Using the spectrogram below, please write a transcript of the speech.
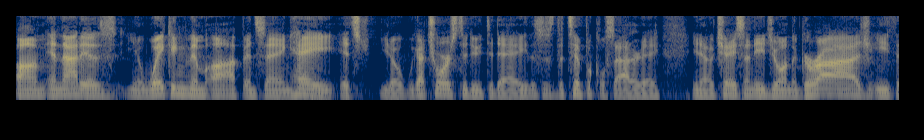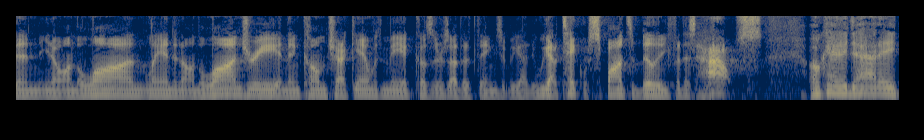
um, and that is you know waking them up and saying, "Hey, it's you know we got chores to do today. This is the typical Saturday. You know, Chase, I need you on the garage. Ethan, you know, on the lawn. Landon on the laundry, and then come check in with me because there's other things that we got to do. We got to take responsibility for this house. Okay, Daddy.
